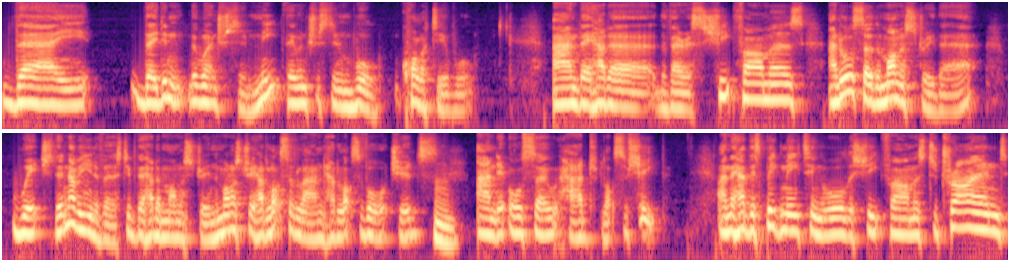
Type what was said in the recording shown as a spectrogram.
they they didn't they weren't interested in meat they were interested in wool quality of wool and they had uh, the various sheep farmers and also the monastery there which they didn't have a university but they had a monastery and the monastery had lots of land had lots of orchards and it also had lots of sheep and they had this big meeting of all the sheep farmers to try and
